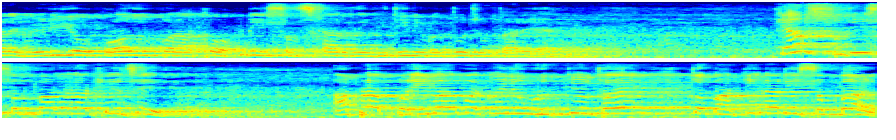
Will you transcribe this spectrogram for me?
અને વીડિયો કોલ પર આખો અગ્નિ સંસ્કારની વિધિને બધું જોતા રહ્યા. ક્યાં સુધી સંભાળ રાખે છે? આપણા પરિવારમાં કોઈનું મૃત્યુ થાય તો બાકીનાની સંભાળ,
